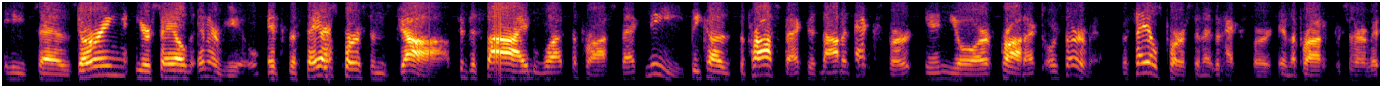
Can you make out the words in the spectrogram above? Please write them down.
He says, during your sales interview, it's the salesperson's job to decide what the prospect needs because the prospect is not an expert in your product or service. The salesperson is an expert in the product or service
